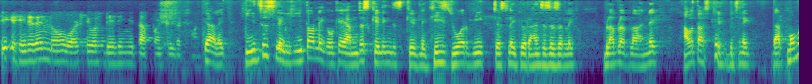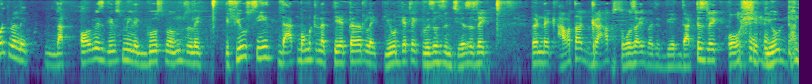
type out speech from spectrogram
he, he didn't know what he was dealing with up until that point. yeah, like he just like he thought like, okay, I'm just killing this kid. Like he's you are weak, just like your ancestors are like blah blah blah. And like Avatar state, which like that moment when like that always gives me like goosebumps. Like if you see that moment in a theater, like you would get like whistles and cheers. It's like when like Avatar grabs Ozai by the beard, that is like, oh shit, you done,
